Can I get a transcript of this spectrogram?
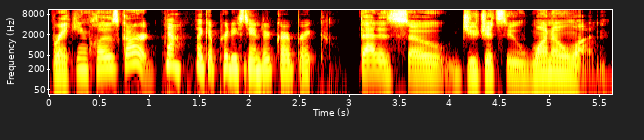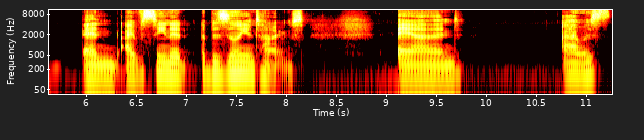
breaking closed guard. Yeah, like a pretty standard guard break. That is so jujitsu 101. And I've seen it a bazillion times. And I was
